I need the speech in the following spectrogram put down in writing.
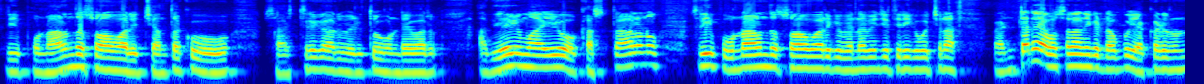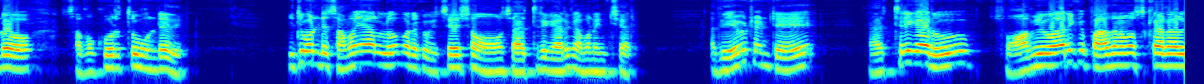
శ్రీ పూర్ణానంద స్వామివారి చెంతకు శాస్త్రి గారు వెళ్తూ ఉండేవారు. అదేమి మాయో కష్టాలను శ్రీ పూర్ణానంద స్వామివారికి విన్నవించి తిరిగి వచ్చిన వెంటనే అవసరానికి డబ్బు ఎక్కడి నుండో సమకూరుతూ ఉండేది. ఇటువంటి సమయాల్లో మరొక విశేషం శాస్త్రి గారు గమనించారు. అదేమిటంటే శాస్త్రి గారు స్వామివారికి పాద నమస్కారాలు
